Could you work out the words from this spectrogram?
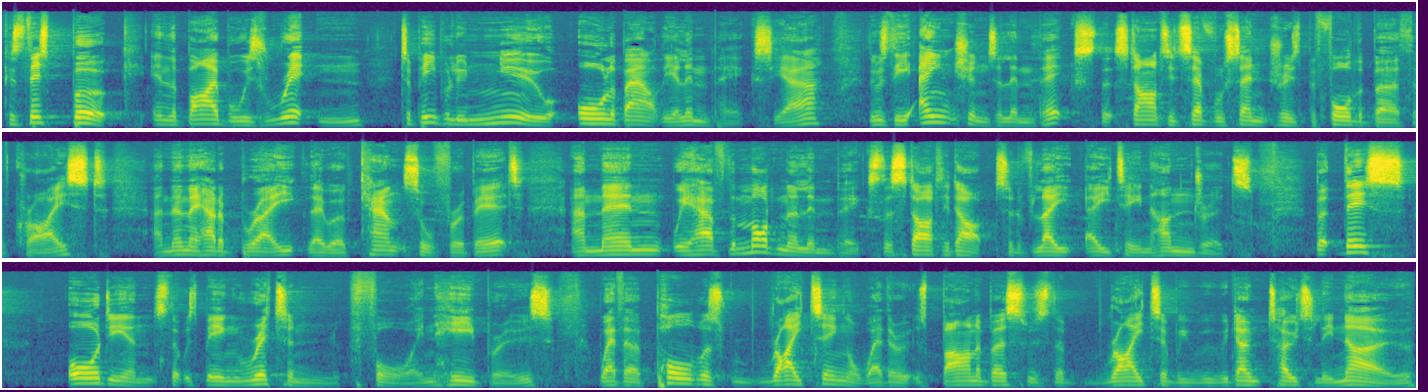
because this book in the Bible is written to people who knew all about the Olympics, yeah? There was the ancient Olympics that started several centuries before the birth of Christ, and then they had a break, they were cancelled for a bit, and then we have the modern Olympics that started up sort of late 1800s. But this audience that was being written for in Hebrews, whether Paul was writing or whether it was Barnabas was the writer, we, we don't totally know,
